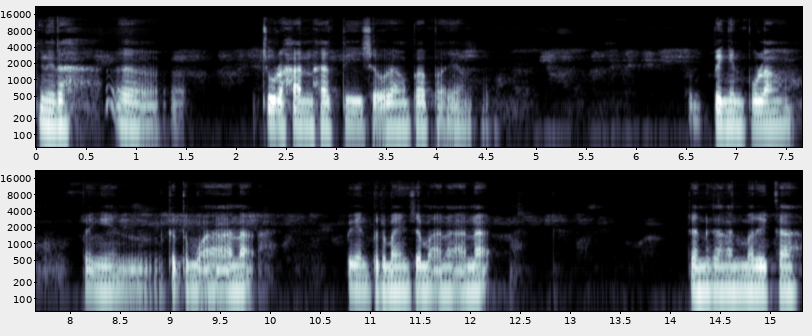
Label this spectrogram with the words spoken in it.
Inilah uh, curahan hati seorang bapak yang pengen pulang pengen ketemu anak-anak. Pengen bermain sama anak-anak. Dan kangen mereka.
